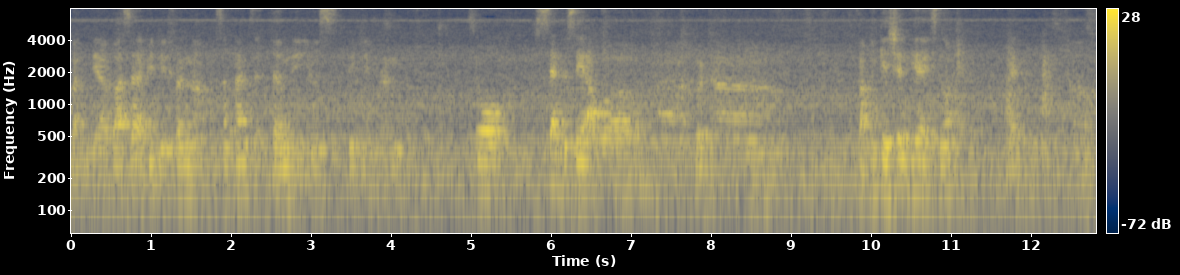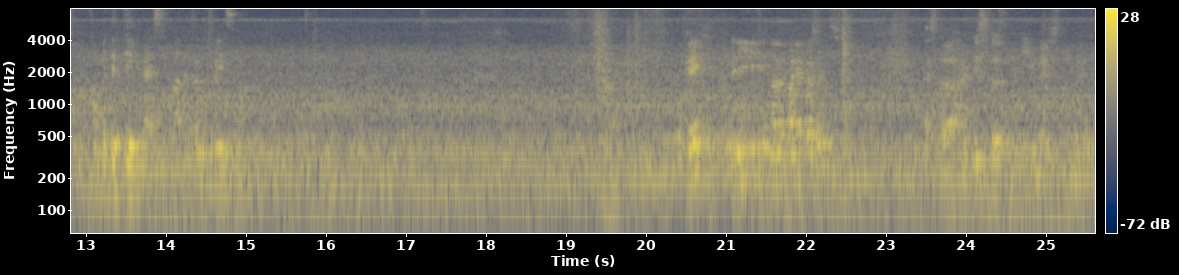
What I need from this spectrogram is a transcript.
But their bahasa a bit different. Uh. Sometimes the term they use a bit different. So, sad to say, our uh, but, uh, publication here is not that uh, competitive as other countries. Okay, any other final questions? As the hibiscus, any medicinal value?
